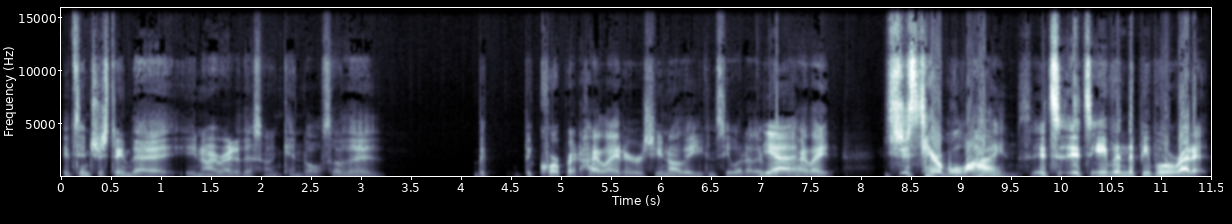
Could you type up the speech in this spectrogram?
It's interesting that you know I read of this on Kindle. So the the corporate highlighters, you know, that you can see what other Yeah. people highlight. It's just terrible lines. It's it's even the people who read it.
